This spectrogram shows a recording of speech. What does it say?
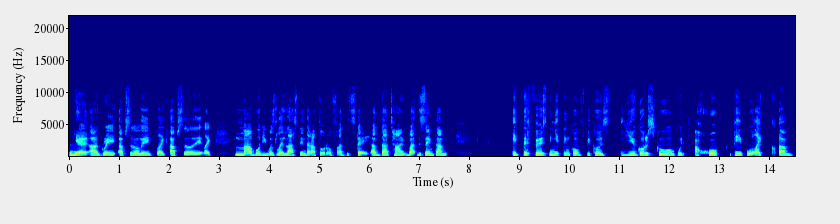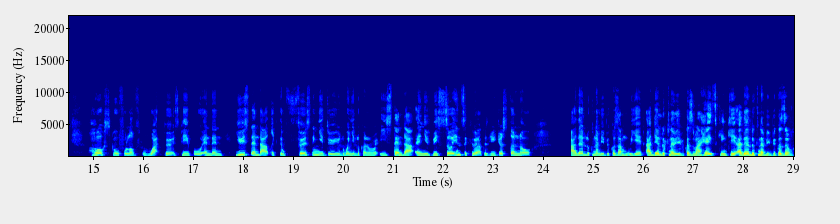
Yeah, I agree. Absolutely. Like absolutely. Like my body was like last thing that I thought of at the state at that time. But at the same time, it's the first thing you think of because you go to school with a whole people like um whole school full of white person people and then you stand out like the first thing you do when you look around you stand out and you be so insecure because you just don't know are they looking at me because I'm weird? Are they looking at me because my hair is kinky? Are they looking at me because of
